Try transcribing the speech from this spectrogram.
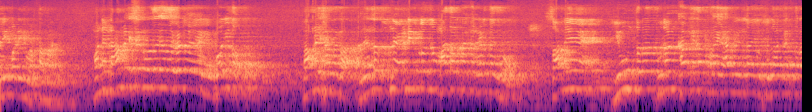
ದಯಮಾಡಿ ಅರ್ಥ ಮಾಡಿ ಮೊನ್ನೆ ನಾಮಿನೇಷನ್ ಹೋದಾಗ ಹೋಗಿದ್ದವು ನಾಮಿನೇಷನ್ ಹೇಳಿದಾಗ ಅಲ್ಲೆಲ್ಲ ಸುಮ್ಮನೆ ಅಂಗಡಿಗಳು ಹತ್ರ ಮಾತಾಡ್ಬೇಕಾದ್ರೆ ಹೇಳ್ತಾ ಇದ್ವು. ಸ್ವಾಮಿ, ಇವನ್ ತರ ದುರಂಕಾರಿ ಮಗ ಯಾರು ಇಲ್ಲ ಇವ್ ಸುಧಾಕರ್ ತರ.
